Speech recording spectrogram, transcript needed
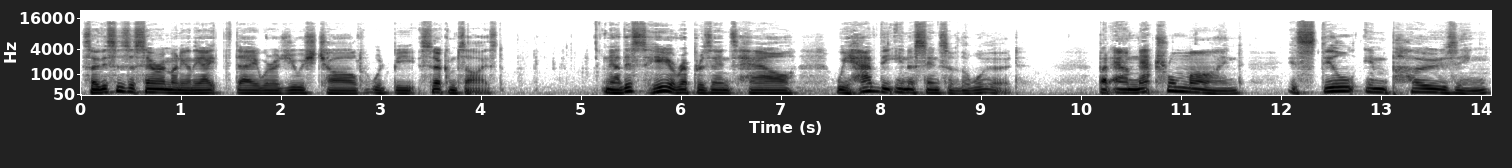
So, this is a ceremony on the eighth day where a Jewish child would be circumcised. Now, this here represents how we have the inner sense of the word, but our natural mind is still imposing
